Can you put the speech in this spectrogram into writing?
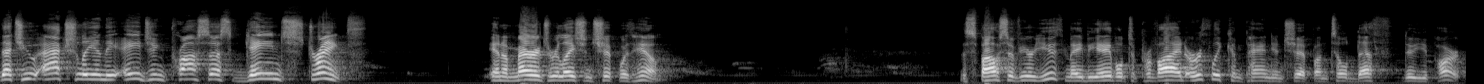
that you actually, in the aging process, gain strength in a marriage relationship with Him. The spouse of your youth may be able to provide earthly companionship until death do you part.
